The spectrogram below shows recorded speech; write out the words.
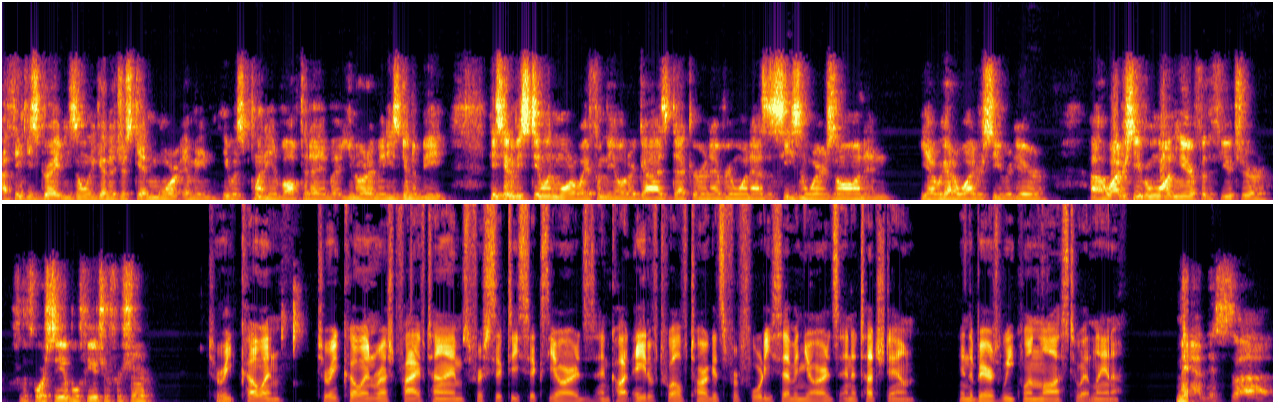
I think he's great, and he's only going to just get more. I mean, he was plenty involved today, but you know what I mean. He's going to be he's going to be stealing more away from the older guys, Decker and everyone, as the season wears on. And yeah, we got a wide receiver here, uh, wide receiver one here for the future, for the foreseeable future, for sure. Tarik Cohen Tarik Cohen rushed five times for 66 yards and caught 8 of 12 targets for 47 yards and a touchdown in the Bears' Week 1 loss to Atlanta. Man, this uh,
